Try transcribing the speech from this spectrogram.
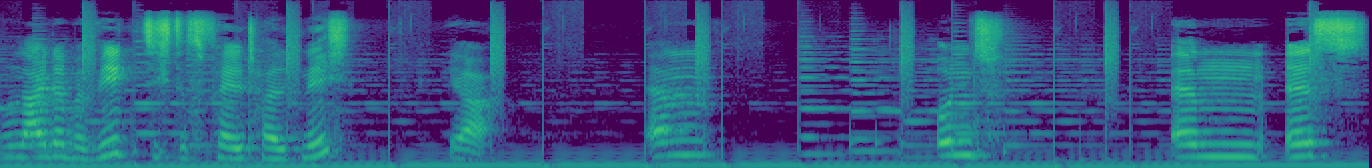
Nur leider bewegt sich das Feld halt nicht. Ja. Ähm, und ähm, es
